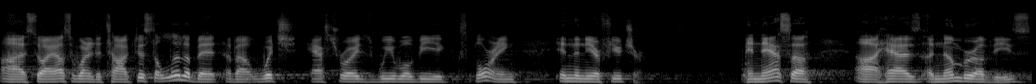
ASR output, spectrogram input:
Uh, so I also wanted to talk just a little bit about which asteroids we will be exploring in the near future. And NASA uh, has a number of these.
